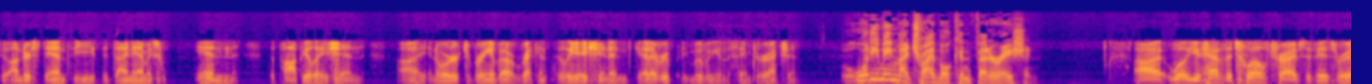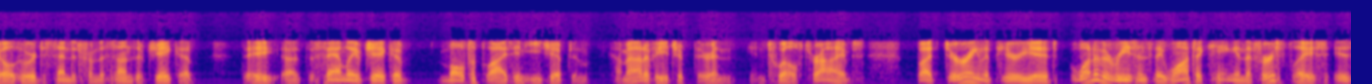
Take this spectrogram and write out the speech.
to understand the the dynamics in the population uh, in order to bring about reconciliation and get everybody moving in the same direction. What do you mean by tribal confederation? Uh, well, you have the 12 tribes of Israel who are descended from the sons of Jacob. They, uh, the family of Jacob multiplies in Egypt and come out of Egypt. They're in, in 12 tribes. But during the period, one of the reasons they want a king in the first place is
